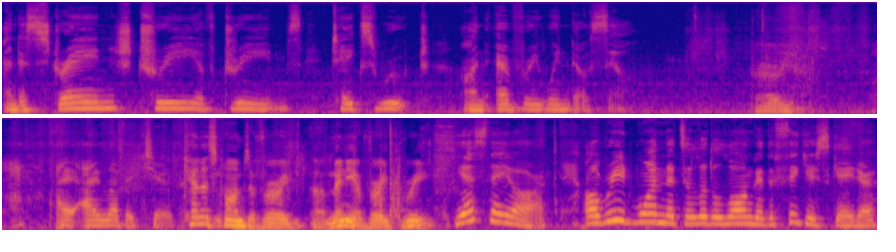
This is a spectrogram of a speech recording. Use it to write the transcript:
and a strange tree of dreams takes root on every windowsill. Very nice. I, I love it too. Kenneth's poems are very, uh, many are very brief. Yes, they are. I'll read one that's a little longer, The Figure Skater.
